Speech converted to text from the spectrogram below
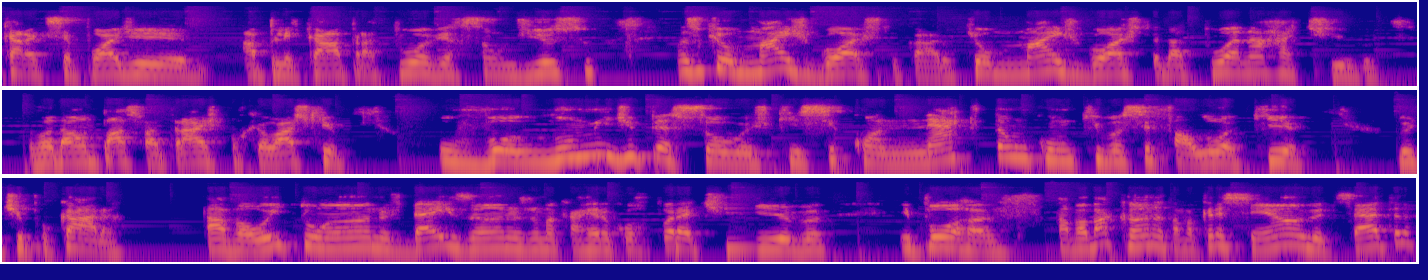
cara, que você pode aplicar para a tua versão disso. Mas o que eu mais gosto, cara, o que eu mais gosto é da tua narrativa. Eu vou dar um passo atrás, porque eu acho que o volume de pessoas que se conectam com o que você falou aqui, do tipo, cara, tava oito anos, dez anos numa carreira corporativa e, porra, tava bacana, tava crescendo, etc.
